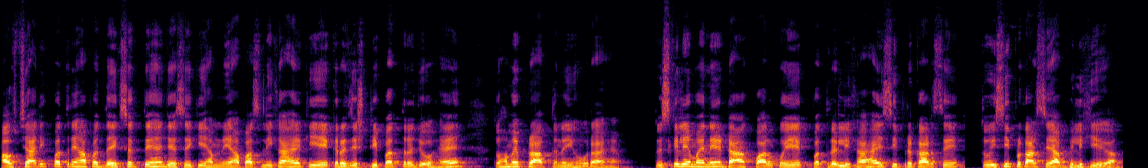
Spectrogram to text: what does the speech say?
औपचारिक पत्र यहाँ पर देख सकते हैं, जैसे कि हमने यहाँ पास लिखा है कि एक रजिस्ट्री पत्र जो है तो हमें प्राप्त नहीं हो रहा है। तो इसके लिए मैंने डाकपाल को एक पत्र लिखा है इसी प्रकार से तो इसी प्रकार से आप भी लिखिएगा।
